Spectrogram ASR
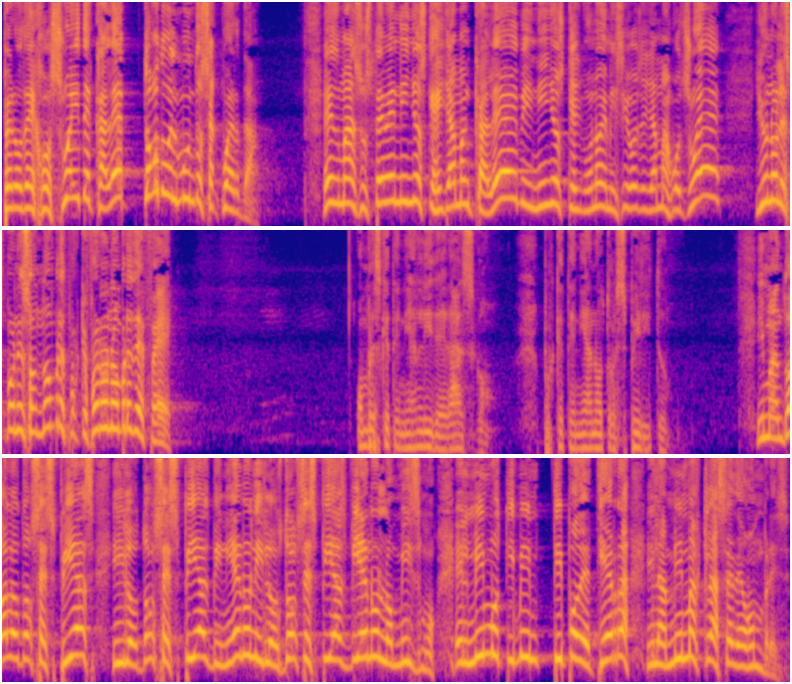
Pero de Josué y de Caleb todo el mundo se acuerda. Es más, usted ve niños que se llaman Caleb y niños que uno de mis hijos se llama Josué y uno les pone esos nombres porque fueron hombres de fe. Hombres que tenían liderazgo porque tenían otro espíritu. Y mandó a los dos espías y los dos espías vinieron y los dos espías vieron lo mismo, el mismo tipo de tierra y la misma clase de hombres.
